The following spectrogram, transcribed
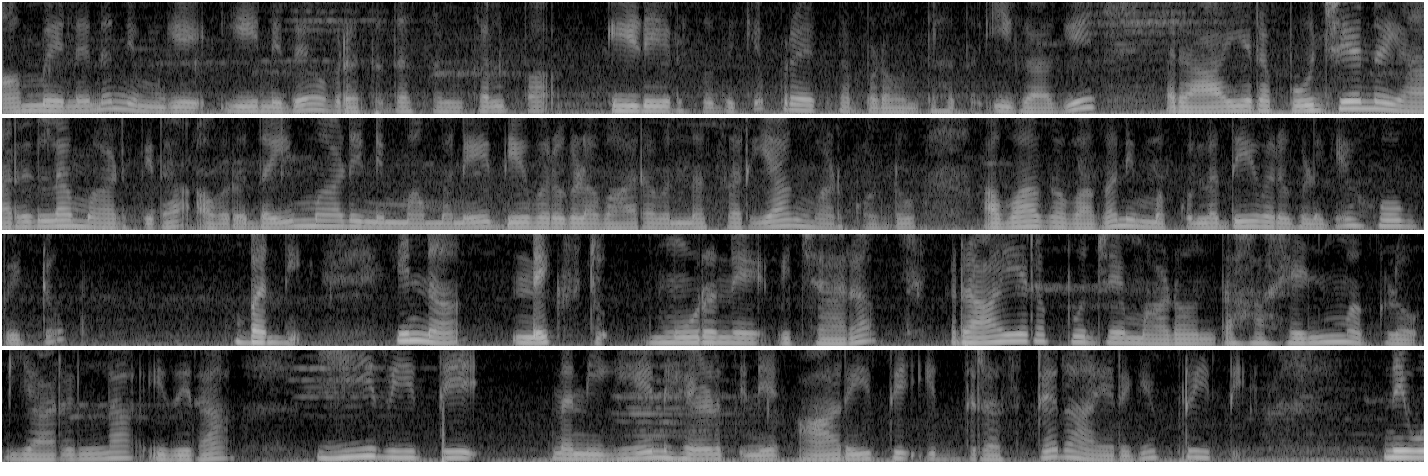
ಆಮೇಲೆ ನಿಮಗೆ ಏನಿದೆ ವ್ರತದ ಸಂಕಲ್ಪ ಈಡೇರಿಸೋದಕ್ಕೆ ಪ್ರಯತ್ನ ಪಡುವಂತಹದ್ದು. ಹೀಗಾಗಿ ರಾಯರ ಪೂಜೆಯನ್ನು ಯಾರೆಲ್ಲ ಮಾಡ್ತೀರಾ, ಅವರು ದಯಮಾಡಿ ನಿಮ್ಮ ಮನೆ ದೇವರುಗಳ ವಾರವನ್ನು ಸರಿಯಾಗಿ ಮಾಡಿಕೊಂಡು ಅವಾಗವಾಗ ನಿಮ್ಮ ಕುಲದೇವರುಗಳಿಗೆ ಹೋಗಿಬಿಟ್ಟು ಬನ್ನಿ. ಇನ್ನು ನೆಕ್ಸ್ಟ್ ಮೂರನೇ ವಿಚಾರ, ರಾಯರ ಪೂಜೆ ಮಾಡುವಂತಹ ಹೆಣ್ಮಕ್ಳು ಯಾರೆಲ್ಲ ಇದ್ದೀರಾ ಈ ರೀತಿ ನನಗೇನು ಹೇಳ್ತೀನಿ, ಆ ರೀತಿ ಇದ್ದರಷ್ಟೇ ರಾಯರಿಗೆ ಪ್ರೀತಿ. ನೀವು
